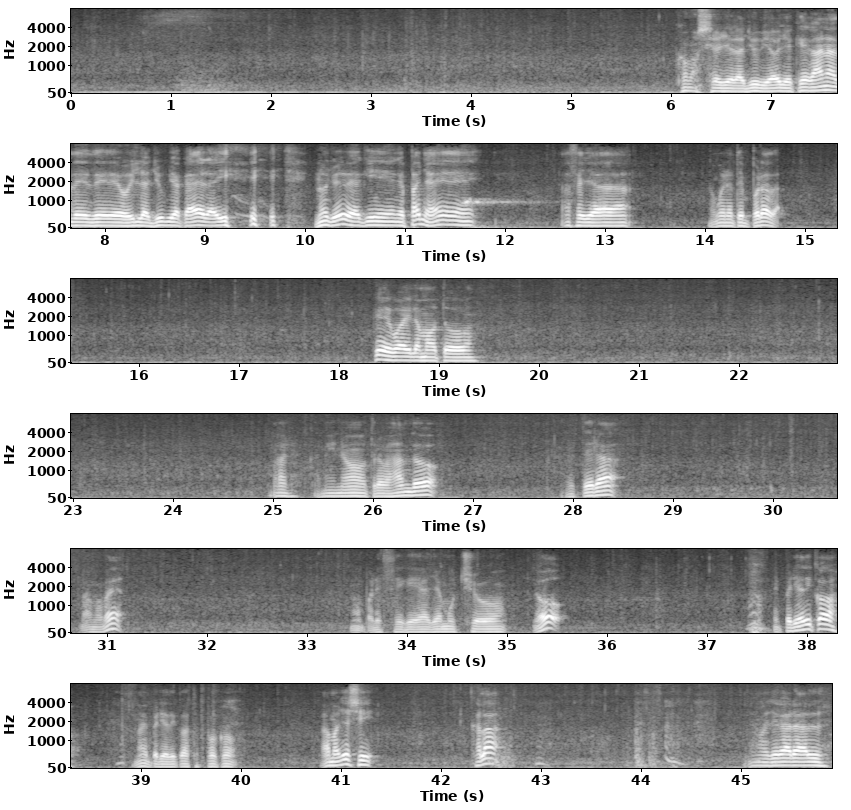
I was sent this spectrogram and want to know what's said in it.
¿Cómo se oye la lluvia? Oye, qué ganas de, de oír la lluvia caer ahí. No llueve aquí en España, ¿eh? Hace ya una buena temporada. Qué guay la moto Vale, camino trabajando. Carretera. Vamos a ver. No parece que haya mucho... ¡No! ¿Hay periódicos? No hay periódicos tampoco. Vamos, Jessy. Escala. Vamos a llegar al...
